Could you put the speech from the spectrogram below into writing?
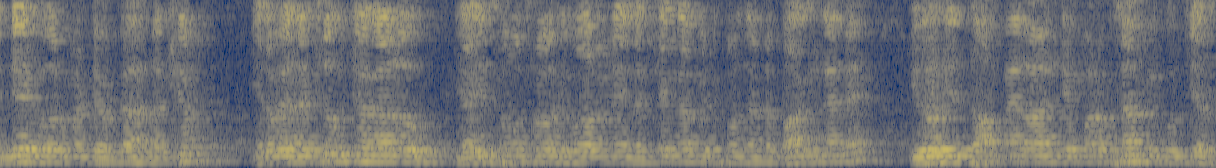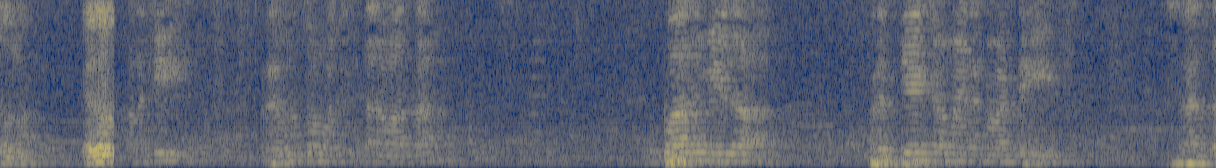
ఎన్డీఏ గవర్నమెంట్ యొక్క లక్ష్యం ఇరవై లక్షల ఉద్యోగాలు ఈ ఐదు సంవత్సరాలు ఇవ్వాలనే లక్ష్యంగా పెట్టుకున్న దాంట్లో భాగంగానే ఈరోజు ఈ జాబ్ మేళా అని చెప్పి మరొకసారి మీకు గుర్తు చేస్తున్నా. ఏదో మనకి ప్రభుత్వం వచ్చిన తర్వాత ఉపాధి మీద ప్రత్యేకమైనటువంటి శ్రద్ధ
